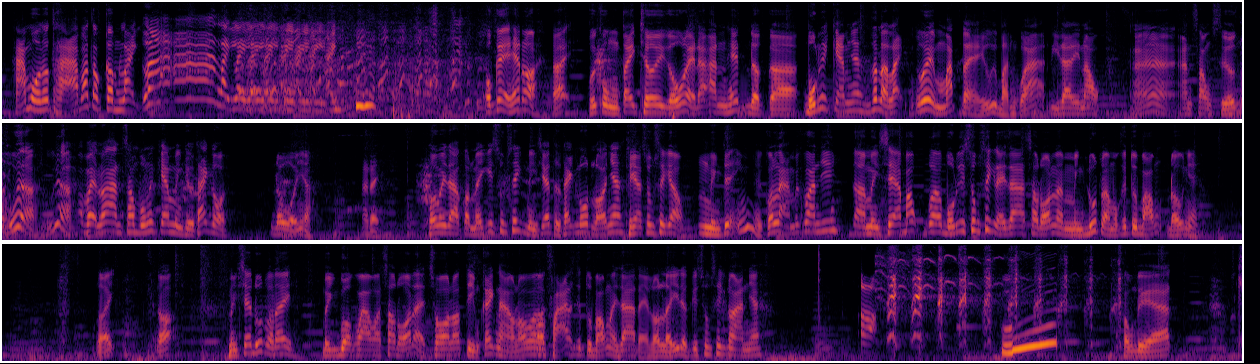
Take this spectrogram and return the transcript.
Há mồm nó thả bắt tao cầm lạnh. À, Lạnh lạnh lạnh lạnh lạnh lạnh lạnh. Ok hết rồi. Đấy cuối cùng tay chơi gấu này đã ăn hết được bốn uh, cái kem nhá. Rất là lạnh. Ui mắt này ui bẩn quá. Đi ra đi nào. À ăn xong sướng. Ui à ui à Vậy nó ăn xong bốn cái kem mình thử thách rồi. Đâu rồi nhỉ? À đây. Thôi bây giờ còn mấy cái xúc xích mình sẽ thử thách nốt nó nhá. Thì ăn xúc xích không? Mình tĩnh, có làm mới có ăn chứ. Giờ mình sẽ bóc bốn cái xúc xích này ra Sau đó là mình đút vào một cái túi bóng. Đâu nhỉ? Đấy, đó Mình sẽ đút vào đây. Mình buộc vào và sau đó để cho nó tìm cách nào Nó phá được cái túi bóng này ra để nó lấy được cái xúc xích ăn nhá. À. Không được.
